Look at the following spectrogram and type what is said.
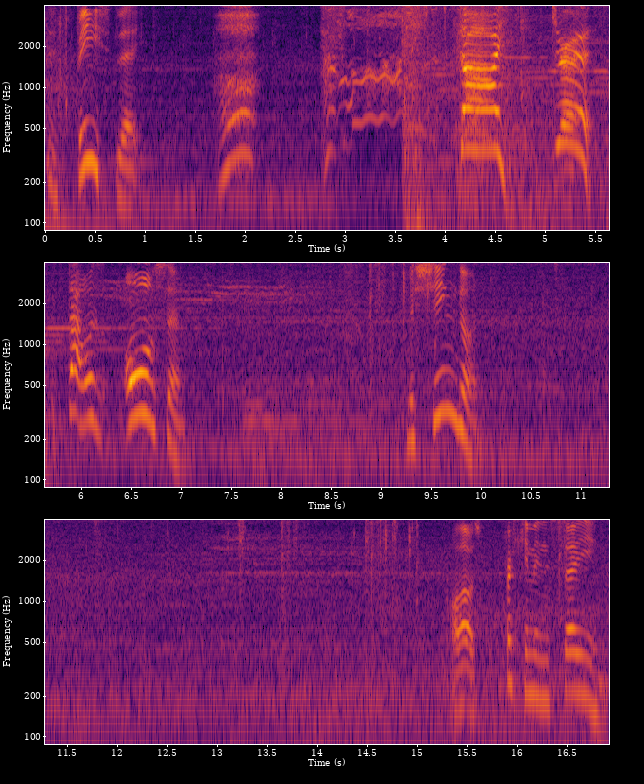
This is beastly. Die! Yes! That was awesome. Machine gun. Oh, that was freaking insane.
